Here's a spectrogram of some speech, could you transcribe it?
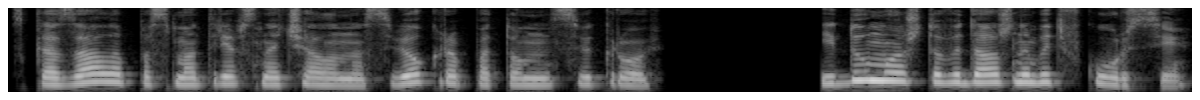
сказала, посмотрев сначала на свекра, потом на свекровь. «И думаю, что вы должны быть в курсе.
